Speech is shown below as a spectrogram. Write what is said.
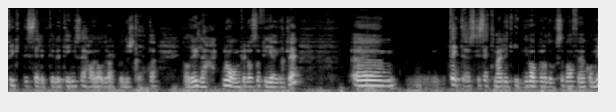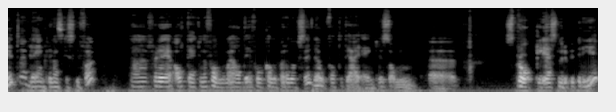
fryktelig selektive ting, så jeg har jo aldri vært på universitetet. Jeg har aldri lært noe om filosofi, egentlig. Tenkte jeg skulle sette meg litt inn i hva paradokset var før jeg kom hit, og jeg ble egentlig ganske skuffa. Eh, fordi alt det jeg kunne få med meg av det folk kaller paradokser, det oppfattet jeg egentlig som eh, språklige snurrepiperier.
